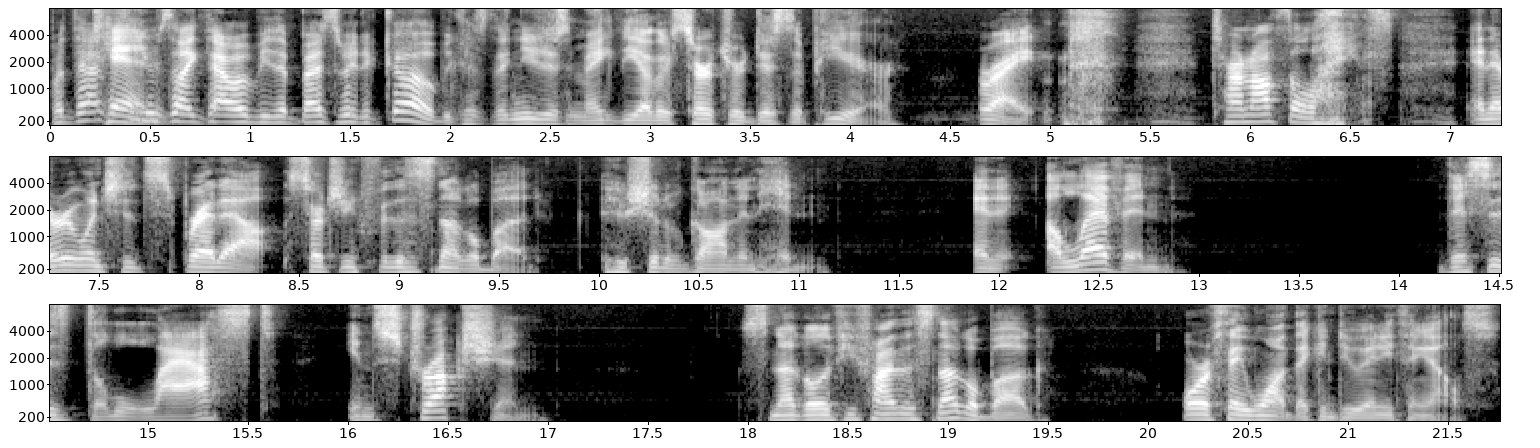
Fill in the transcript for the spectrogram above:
But that 10. seems like that would be the best way to go because then you just make the other searcher disappear. Right. Turn off the lights, and everyone should spread out searching for the Snugglebug who should have gone and hidden. And 11, this is the last instruction. Snuggle if you find the Snugglebug, or if they want, they can do anything else.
